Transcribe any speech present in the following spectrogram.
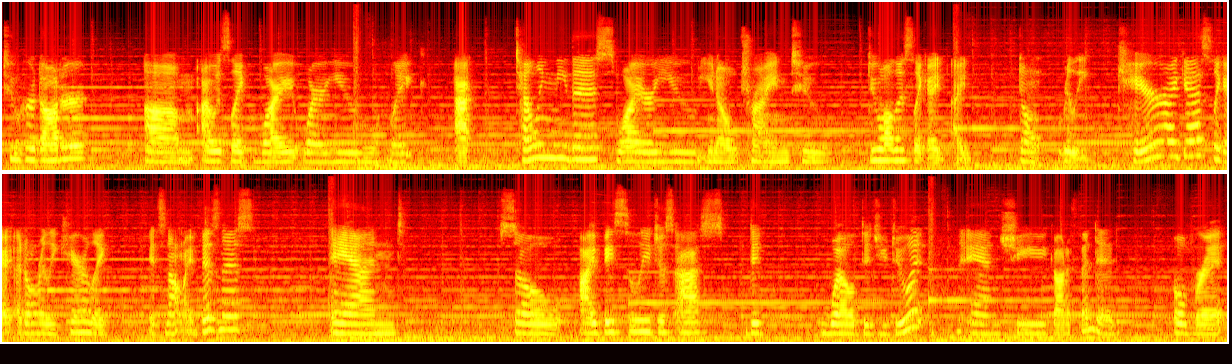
to her daughter. Um, I was like, why, why are you like at telling me this? Why are you, you know, trying to do all this? Like, I, I don't really care, I guess. Like, I, I don't really care. Like, it's not my business. And so I basically just asked, did, well, did you do it? And she got offended over it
